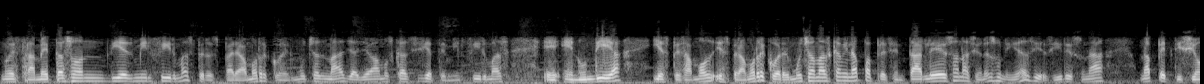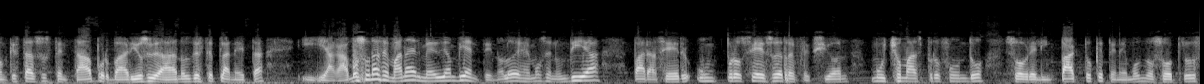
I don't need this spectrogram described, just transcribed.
Nuestra meta son 10 mil firmas, pero esperamos recoger muchas más. Ya llevamos casi 7 mil firmas eh, en un día y esperamos, esperamos recoger muchas más, Camina, para presentarle eso a Naciones Unidas y decir, es una, una petición que está sustentada por varios ciudadanos de este planeta y hagamos una semana del medio ambiente, no lo dejemos en un día para hacer un proceso de reflexión mucho más profundo sobre el impacto que tenemos nosotros,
